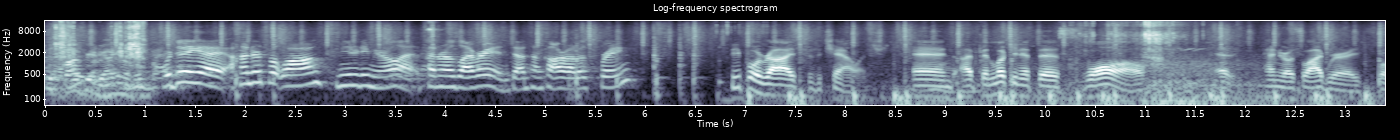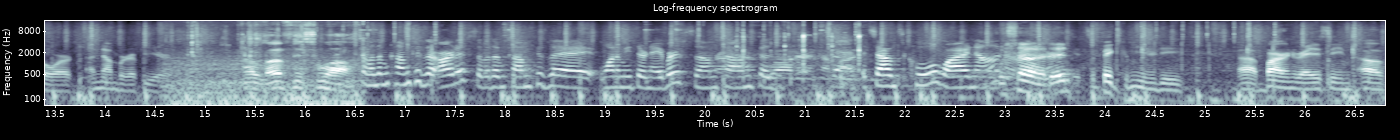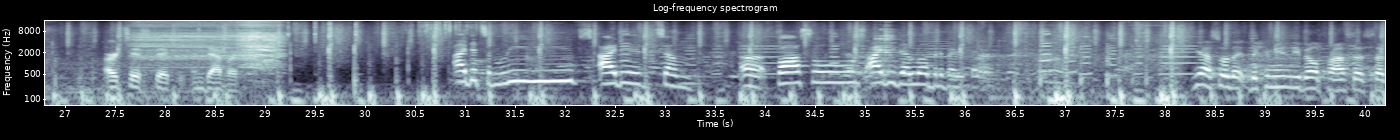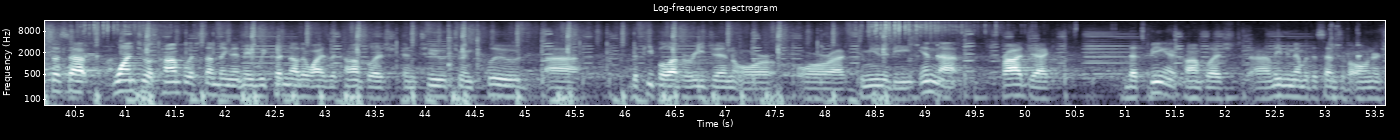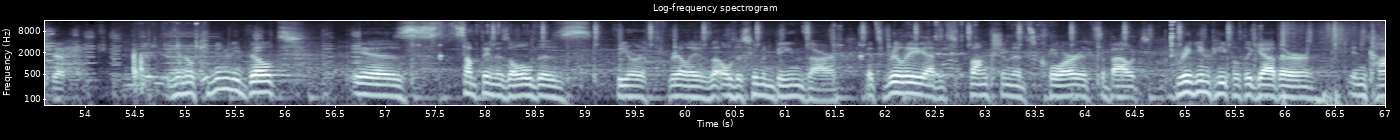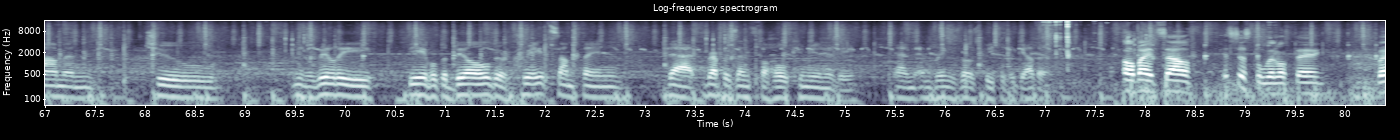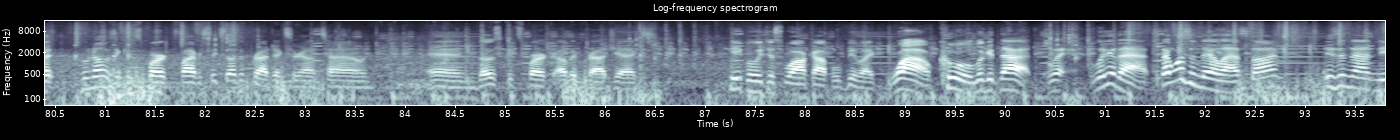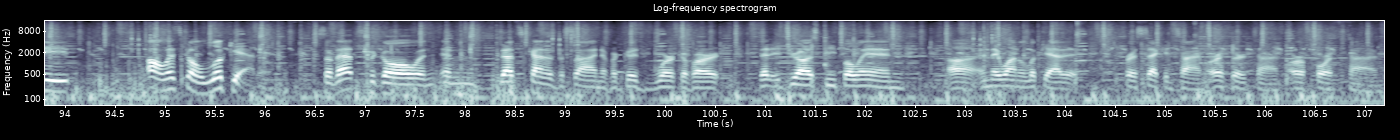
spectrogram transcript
We're doing a 100 foot long community mural at Penrose Library in downtown Colorado Springs. People rise to the challenge. And I've been looking at this wall at Penrose Library for a number of years. I love this wall. Some of them come because they're artists, some of them come because they want to meet their neighbors, some come because it sounds cool, why not? What's up, dude? It's a big community uh, barn raising of artistic endeavor. I did some leaves, I did some uh, fossils, I did a little bit of everything. Yeah, so the, the community build process sets us up, one, to accomplish something that maybe we couldn't otherwise accomplish, and two, to include uh, the people of a region or, or a community in that project that's being accomplished, uh, leaving them with a sense of ownership. You know, community built is something as old as the earth, really, as old as human beings are. It's really at its function, its core, it's about bringing people together in common to you know, really be able to build or create something that represents the whole community and, and brings those people together. All by itself, it's just a little thing, but who knows, it could spark five or six other projects around town, and those could spark other projects. People who just walk up will be like, wow, cool, look at that, look at that. That wasn't there last time. Isn't that neat? Oh, let's go look at it. So that's the goal, and, and that's kind of the sign of a good work of art, that it draws people in uh, and they want to look at it for a second time, or a third time, or a fourth time.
